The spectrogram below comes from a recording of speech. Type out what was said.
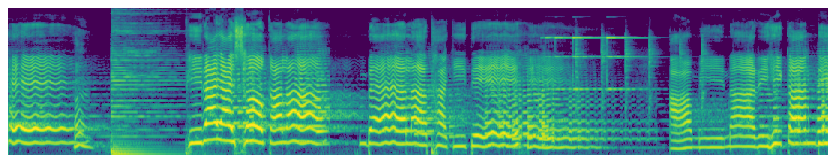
হ্যাঁ। ফিরাই আইসো কালা বেলা থাকিতে। আমি নারী কান্দি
